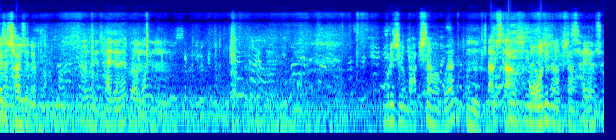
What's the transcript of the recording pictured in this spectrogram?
그래서 좌회전 해봐. 좌회전 해보라고? 우리 지금 납치당한 거야? 응, 납치당. 어, 어디로 납치당한 거야? 살려줘.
